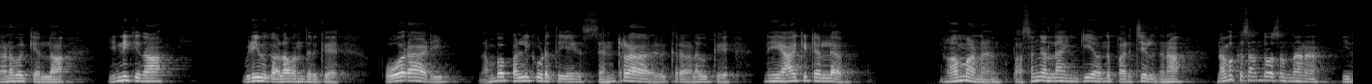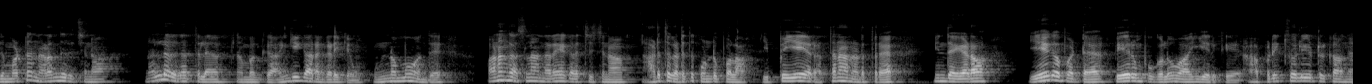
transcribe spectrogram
கனவுக்கெல்லாம் இன்றைக்கி தான் விடிவு காலம் வந்திருக்கு. போராடி நம்ம பள்ளிக்கூடத்தையே சென்டராக இருக்கிற அளவுக்கு நீ ஆக்கிட்டல்ல ஆமாண்ணே பசங்கள்லாம் இங்கேயே வந்து பரிச்சு எழுதுனா நமக்கு சந்தோஷம் தானே இது மட்டும் நடந்துருச்சுன்னா நல்ல விதத்தில் நமக்கு அங்கீகாரம் கிடைக்கும். இன்னமும் வந்து பணம் காசுலாம் நிறைய கிடச்சிச்சின்னா அடுத்த கட்டத்து கொண்டு போகலாம் இப்பயே ரத்தனா நடத்துகிற இந்த இடம் ஏகப்பட்ட பேரும் புகழும் வாங்கியிருக்கு அப்படின்னு சொல்லிட்டு இருக்காங்க.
